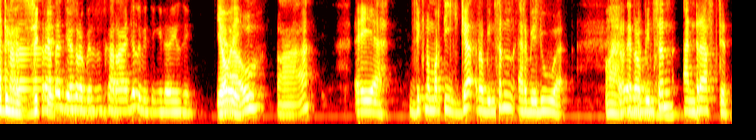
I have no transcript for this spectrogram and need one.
Aduh, karena Zeke ya. ternyata James Robinson sekarang aja lebih tinggi dari Zeke. Yoi. jauh. Ah. Eh iya, Zik nomor 3, Robinson RB2. Wah, Robinson undrafted.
